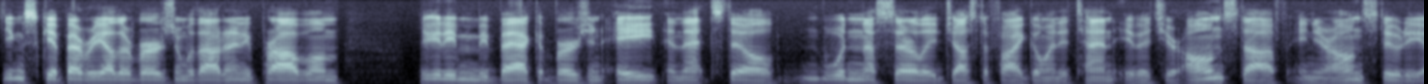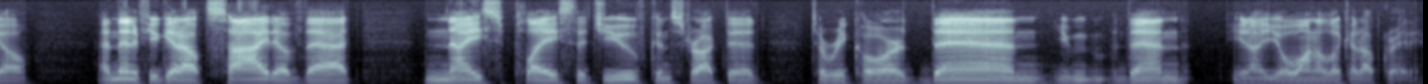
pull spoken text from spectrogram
you can skip every other version without any problem. You could even be back at version 8 and that still wouldn't necessarily justify going to 10 if it's your own stuff in your own studio. And then if you get outside of that nice place that you've constructed to record, then you then you know you'll want to look at upgrading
